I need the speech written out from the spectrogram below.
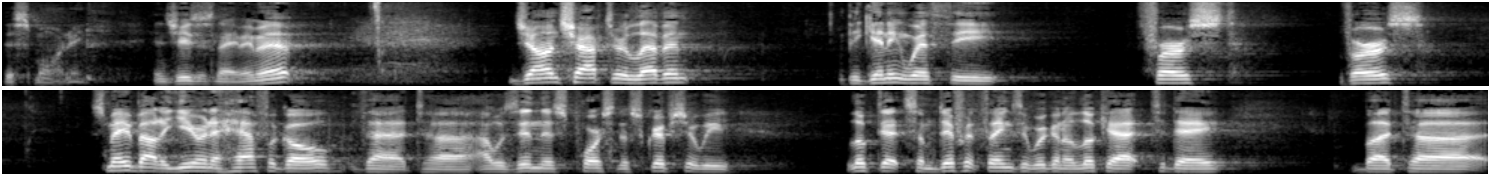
this morning. In Jesus' name, amen. John chapter 11, beginning with the first verse. It's maybe about a year and a half ago that uh, I was in this portion of Scripture. We looked at some different things that we're going to look at today. But uh,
